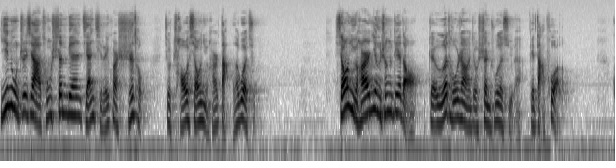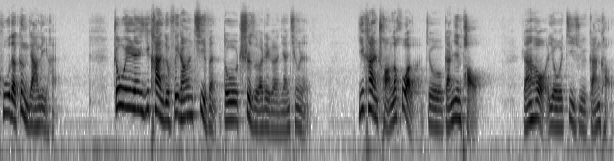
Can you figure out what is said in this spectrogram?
一怒之下，从身边捡起了一块石头，就朝小女孩打了过去。小女孩应声跌倒，这额头上就渗出了血，给打破了，哭得更加厉害。周围人一看就非常气愤，都斥责这个年轻人。一看闯了祸了，就赶紧跑，然后又继续赶考，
